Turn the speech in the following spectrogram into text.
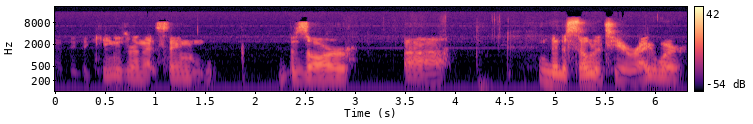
I think the Kings are in that same bizarre uh, Minnesota tier, right? Where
